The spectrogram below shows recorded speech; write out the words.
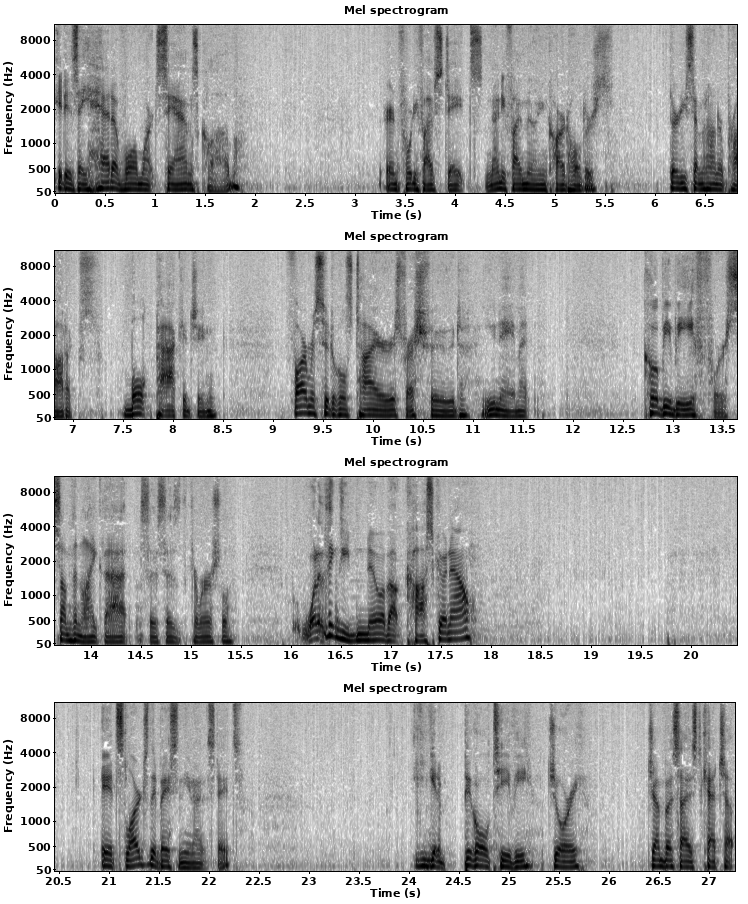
It is ahead of Walmart Sam's Club. They're in 45 states, 95 million cardholders, 3,700 products, bulk packaging, pharmaceuticals, tires, fresh food, you name it. Kobe beef or something like that, so says the commercial. One of the things you know about Costco now, it's largely based in the United States. You can get a big old TV, jewelry, jumbo sized ketchup,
